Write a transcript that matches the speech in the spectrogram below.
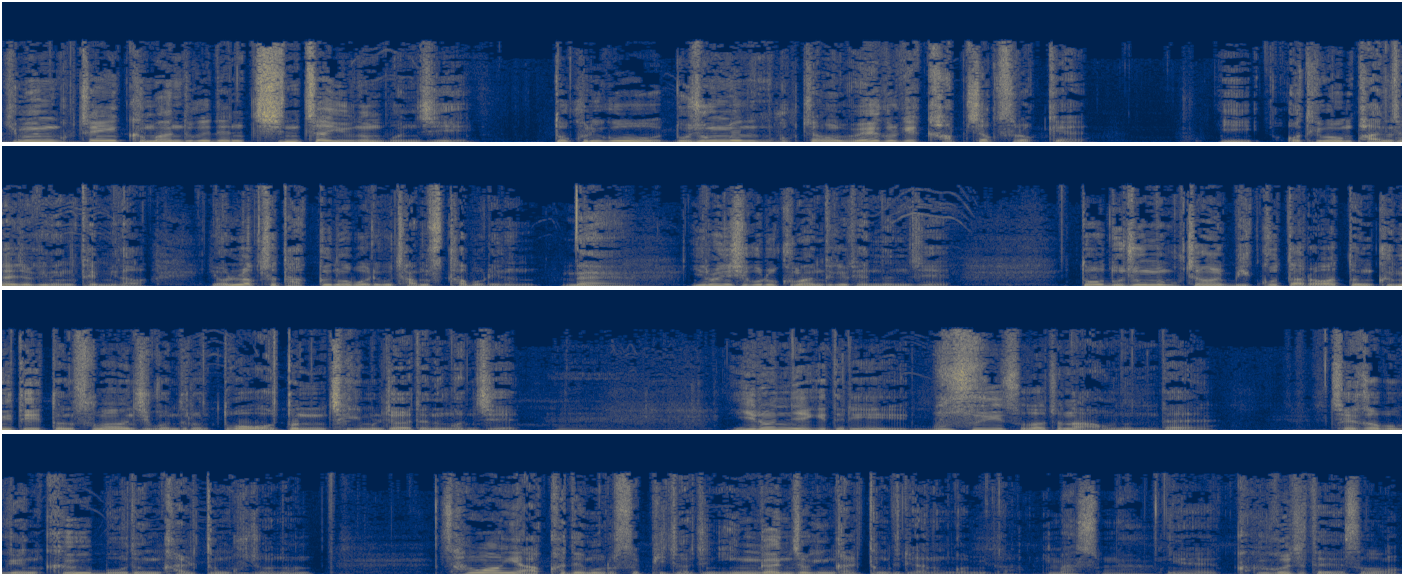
김용민 국장이 그만두게 된 진짜 이유는 뭔지, 또 그리고 노종면 국장은 왜 그렇게 갑작스럽게 이 어떻게 보면 반사회적인 행태입니다. 연락처 다 끊어버리고 잠수 타버리는 네. 이런 식으로 그만두게 됐는지, 또 노종면 국장을 믿고 따라왔던 그 밑에 있던 수많은 직원들은 또 어떤 책임을 져야 되는 건지 이런 얘기들이 무수히 쏟아져 나오는데 제가 보기엔 그 모든 갈등 구조는 상황이 악화됨으로써 빚어진 인간적인 갈등들이라는 겁니다. 맞습니다. 예, 그것에 대해서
